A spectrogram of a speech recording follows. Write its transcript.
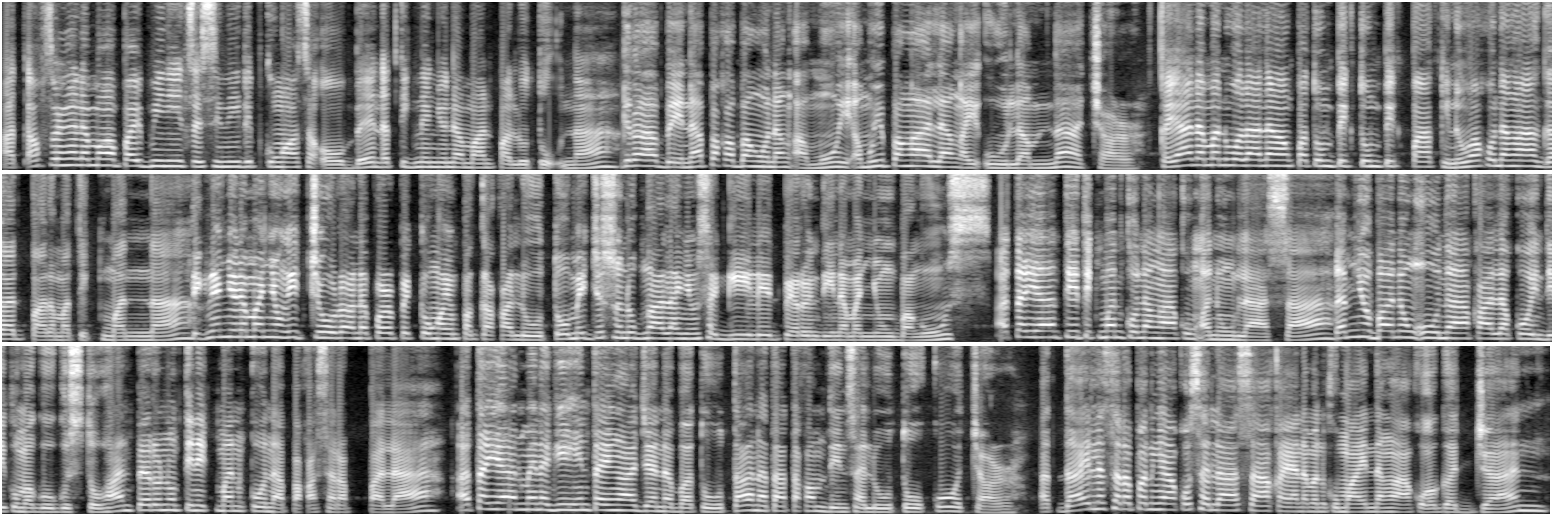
At after nga ng mga 5 minutes ay sinilip ko nga sa oven at tignan nyo naman paluto na. Grabe, napakabango ng amoy. Amoy pa nga lang ay ulam na, char. Kaya naman wala nang patumpik-tumpik pa, kinuha ko na nga agad para matikman na. Tignan nyo naman yung itsura na perfect ko nga yung pagkakaluto. Medyo sunog nga lang yung sa gilid pero hindi naman yung bangus. At ayan, titikman ko na nga kung anong lasa. Alam nyo ba nung una akala ko hindi ko magugustuhan pero nung tinikman ko napakasarap pala. At ayan, may naghihintay nga dyan na batuta, natatakam din sa luto ko, char. At dahil nasarapan nga ako sa lasa, kaya naman kumain na nga ako agad dyan.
